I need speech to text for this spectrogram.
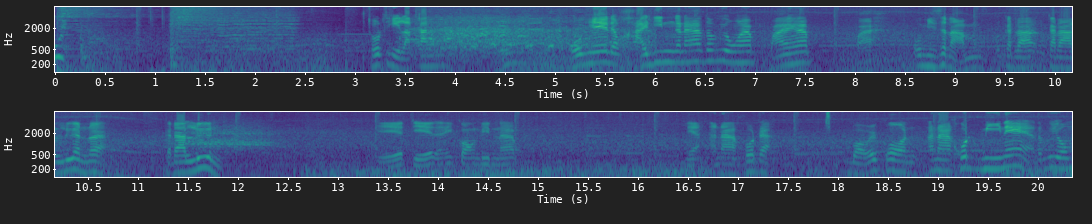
อุ้ยโทษทีละกัน โอเค เดี๋ยวขายดินกันนะครับท่านผู้ชมครับ ไปครับ ไป โอ้มีสนามกระดานกระดานเลื่อนด้วย กระดานลื่นเจ๊เจ๊อันนี้กองดินนะครับ เนี่ยอนาคตอะบอกไว้ก่อน อนาคตมีแน่ท่านผู้ชม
